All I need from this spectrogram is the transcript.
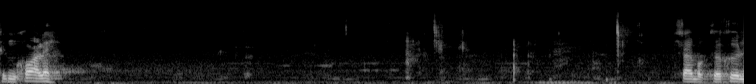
ถึงคอเลยใส่บักเขือขึ้น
